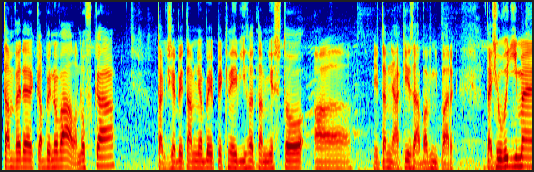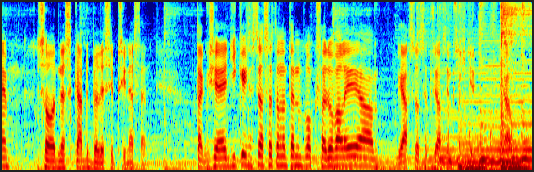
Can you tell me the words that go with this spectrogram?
tam vede kabinová lanovka, takže by tam měl být pěkný výhled na město a je tam nějaký zábavní park. Takže uvidíme, co dneska si přinese. Takže díky, že jste zase tenhle ten vlog sledovali a já se zase přihlásím příště. Čau.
